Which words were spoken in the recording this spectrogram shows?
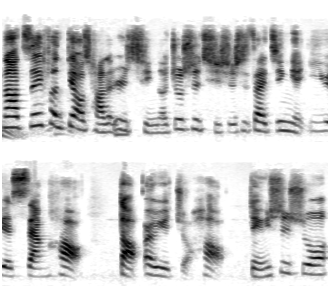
那这一份调查的日期呢，就是其实是在今年一月三号到二月九号，等于是说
